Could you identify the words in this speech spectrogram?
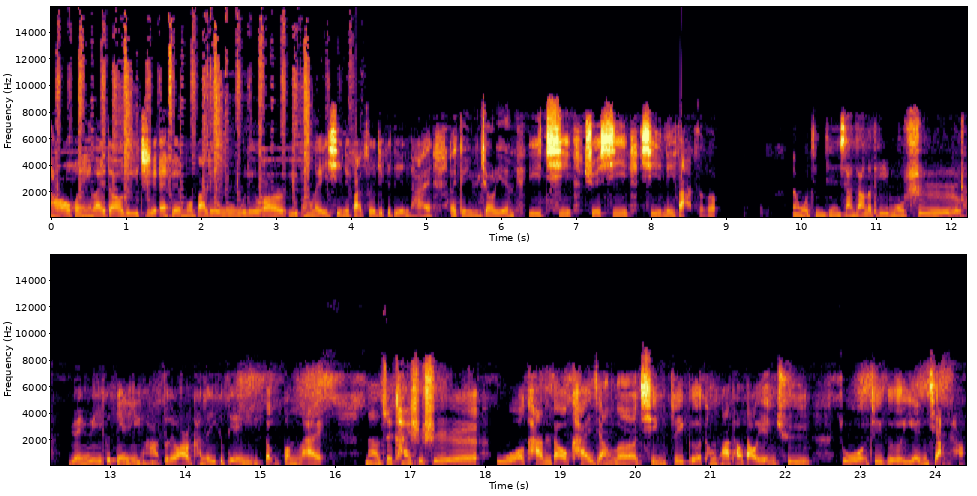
好，欢迎来到荔枝 FM 八六五五六二于鹏雷吸引力法则这个电台，来跟于教练一起学习吸引力法则。那我今天想讲的题目是源于一个电影哈，昨天晚上看的一个电影《等风来》。那最开始是我看到开讲了，请这个滕华涛导演去做这个演讲哈。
